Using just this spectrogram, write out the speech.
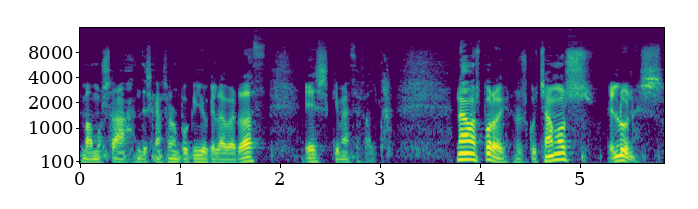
vamos a descansar un poquillo, que la verdad es que me hace falta. Nada más por hoy, nos escuchamos el lunes.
